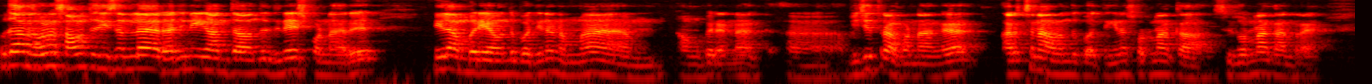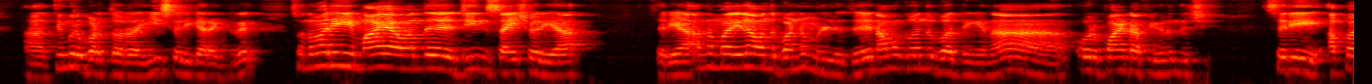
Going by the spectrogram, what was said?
உதாரணத்துக்கு செவன்த் சீசனில் ரஜினிகாந்தா வந்து தினேஷ் பண்ணார். நீலாம்பரியா வந்து பார்த்தீங்கன்னா நம்ம அவங்க பேர் என்ன? விசித்ரா பண்ணாங்க. அர்ச்சனா வந்து பார்த்தீங்கன்னா சொர்ணாக்கா ஸ்ரீ சொர்ணாக்கான்றேன் திமிரு படத்தோட ஈஸ்வரி கேரக்டரு ஸோ அந்த மாதிரி மாயா வந்து ஜீன்ஸ் ஐஸ்வர்யா சரியா? அந்த மாதிரிலாம் வந்து பண்ண முடியுது நமக்கு வந்து பார்த்தீங்கன்னா ஒரு பாயிண்ட் ஆஃப் வியூ இருந்துச்சு. சரி அப்போ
